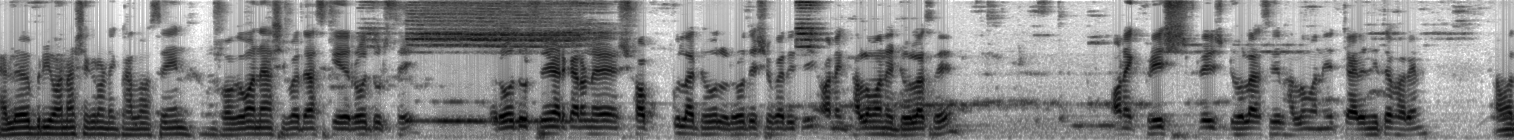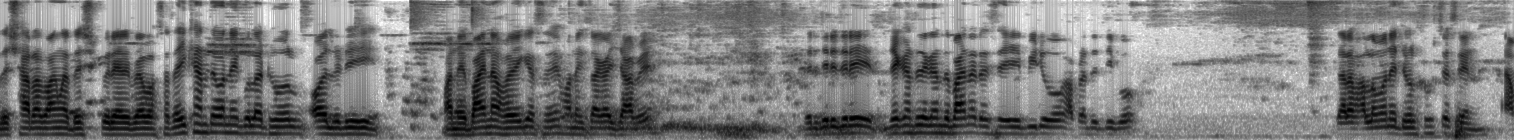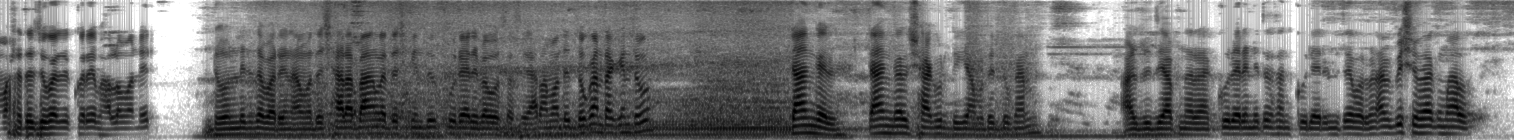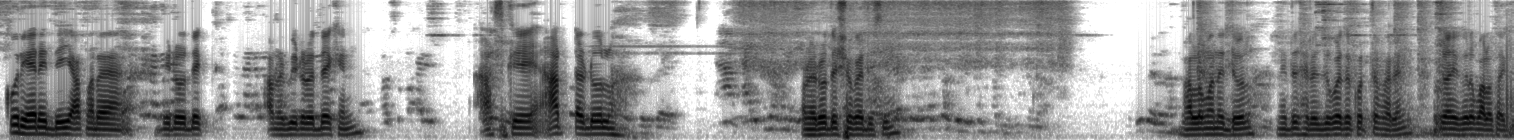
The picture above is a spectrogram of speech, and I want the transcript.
Hello everyone আশা করি অনেক ভালো আছেন। ভগবানের আশীর্বাদে আজকে রোদ উঠছে। রোদ উঠছে এর কারণে সবগুলা ঢোল রোদে শুকা দিছি অনেক ভালো মানের ঢোল আছে। অনেক ফ্রেশ ফ্রেশ ঢোল আছে, ভালো মানের, চাইলে নিতে পারেন। আমাদের সারা বাংলাদেশ কুরিয়ার ব্যবস্থা। এইখান থেকে অনেকগুলা ঢোল অলরেডি মানে বায়না হয়ে গেছে, অনেক জায়গায় যাবে। ধীরে ধীরে ধীরে যেখান থেকে যেখান থেকে বায়না দিয়েছে এই ভিডিও আপনাদের দিব। যারা ভালো মানের ঢোল খুঁজতেছেন, আমার সাথে যোগাযোগ করে ভালো মানের ঢোল নিতে পারেন। আমাদের সারা বাংলাদেশ কিন্তু কুরিয়ারের ব্যবস্থা আছে। আর আমাদের দোকানটা কিন্তু টাঙ্গাইল টাঙ্গাইল সাগর দিকে আমাদের দোকান। আর যদি আপনারা কুরিয়ারে নিতে চান, কুরিয়ারে নিতে পারবেন। আমি বেশিরভাগ মাল কুরিয়ারে দিই, আপনারা ভিডিও দেখ আপনার ভিডিওটা দেখেন। আজকে আটটা ডোল আমরা রোদে শুকা দিছি ভালো মানের দোল। নির্দেশ যোগাযোগ করতে পারেন। জয় করে ভালো থাকবেন।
